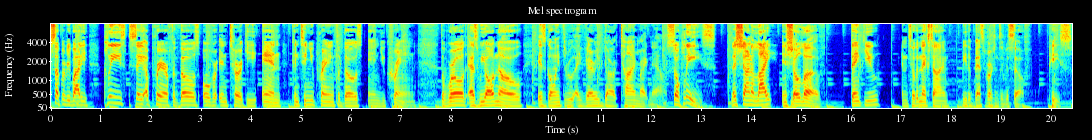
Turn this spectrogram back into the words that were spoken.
What's up, everybody? Please say a prayer for those over in Turkey and continue praying for those in Ukraine. The world, as we all know, is going through a very dark time right now. So please, let's shine a light and show love. Thank you. And until the next time, be the best versions of yourself. Peace.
